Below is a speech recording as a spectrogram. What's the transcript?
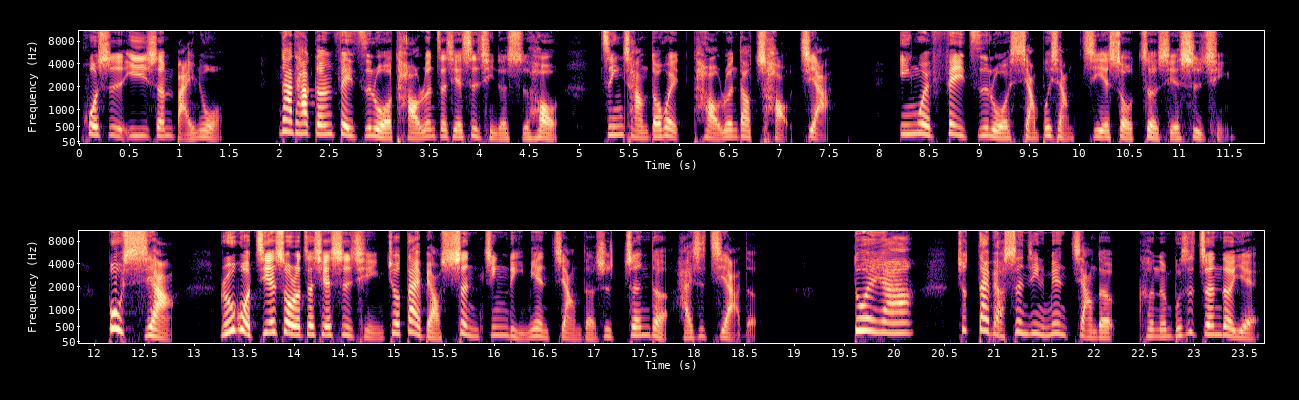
或是医生白诺。那他跟费兹罗讨论这些事情的时候，经常都会讨论到吵架，因为费兹罗想不想接受这些事情？不想。如果接受了这些事情，就代表圣经里面讲的是真的还是假的？对呀，就代表圣经里面讲的可能不是真的耶。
